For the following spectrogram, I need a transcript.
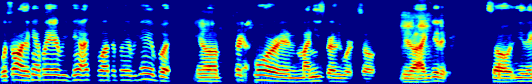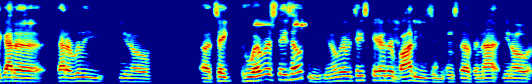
What's wrong? They can't play every game. I could go out there play every game, but you know, I'm 34 and my knees barely work. So, you know, mm-hmm. I get it. So they gotta gotta really, you know, uh, take whoever stays healthy, you know, whoever takes care of their yeah. bodies and, and, stuff, and not, you know,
